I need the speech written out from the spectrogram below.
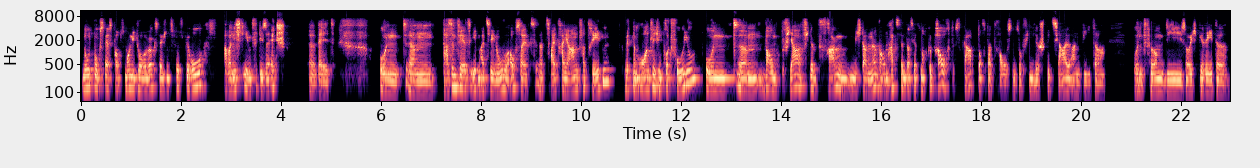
Notebooks, Desktops, Monitore, Workstations fürs Büro, aber nicht eben für diese Edge-Welt. Und ähm, da sind wir jetzt eben als Lenovo auch seit äh, zwei, drei Jahren vertreten mit einem ordentlichen Portfolio. Und ähm, warum, ja, viele fragen mich dann, ne, warum hat's denn das jetzt noch gebraucht? Es gab doch da draußen so viele Spezialanbieter und Firmen, die solche Geräte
